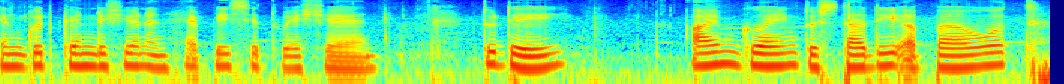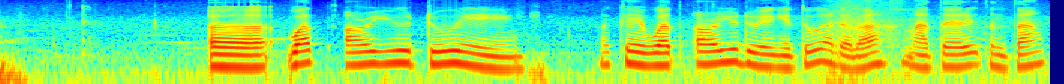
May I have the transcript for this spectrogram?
in good condition and happy situation. Today, I'm going to study about uh, what are you doing. Oke, okay, what are you doing itu adalah materi tentang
